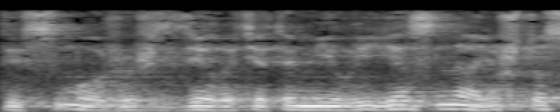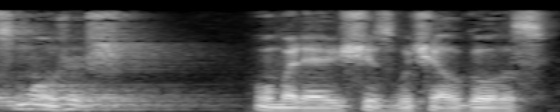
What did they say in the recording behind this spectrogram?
«Ты сможешь сделать это, милый, я знаю, что сможешь», — умоляюще звучал голос.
